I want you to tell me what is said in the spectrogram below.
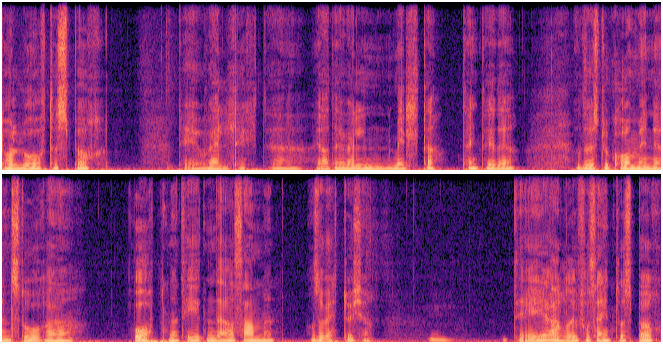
Du har lov til å spørre. Det er jo veldig eh, Ja, det er veldig mildt, da. Tenk deg det. At hvis du kommer inn i den store, åpne tiden der sammen, og så vet du ikke Mm. Det er aldri for seint å spørre.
